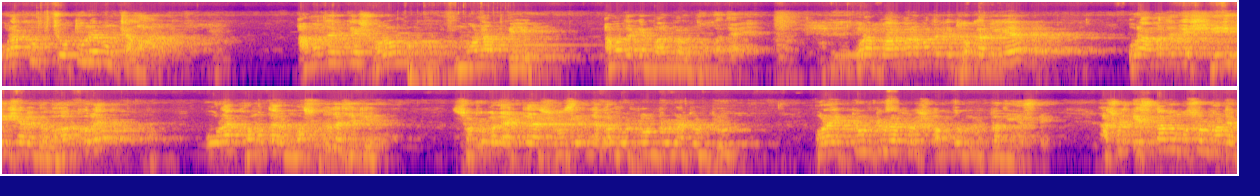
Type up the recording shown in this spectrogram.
ওরা খুব চতুর এবং চালাক। আমাদেরকে সরল মনা পেয়ে আমাদেরকে বারবার ধোকা দেয়। ওরা বারবার আমাদেরকে ধোকা দিয়ে, ওরা আমাদেরকে সিঁড়ি হিসেবে ব্যবহার করে, ওরা ক্ষমতার মসনদে থেকে ছোটবেলায় একটা শুনছেন না গল্প টুনটুনা টুনটুন, ওরা এই টুনটুনা টুন শব্দ বাজিয়েছে আসলে ইসলাম মুসলমানদের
